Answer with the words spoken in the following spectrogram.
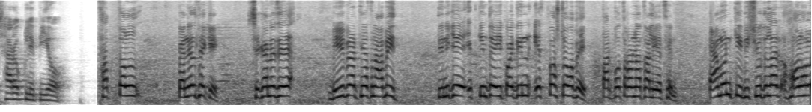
স্মারকলিপিও। ছাত্রদল প্যানেল থেকে সেখানে যে বিবি প্রার্থী আছেন আবিদ, তিনি কিন্তু এই কয়দিন স্পষ্টভাবে তার প্রচারণা চালিয়েছেন। এমনকি বিশ্ববিদ্যালয়ের হল হল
